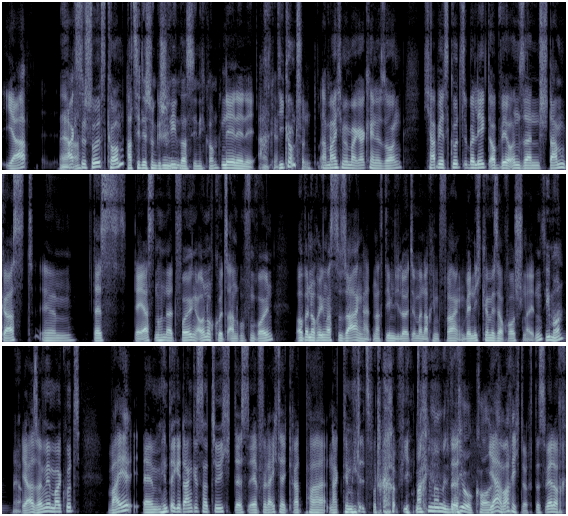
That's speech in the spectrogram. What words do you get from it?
ja, Ja. Axel Schulz kommt. Hat sie dir schon geschrieben, Mhm. dass sie nicht kommt? Nee, nee, nee. Ach, Okay. die kommt schon. Da mache ich mir mal gar keine Sorgen. Ich habe jetzt kurz überlegt, ob wir unseren Stammgast ähm, des, der ersten 100 Folgen auch noch kurz anrufen wollen, ob er noch irgendwas zu sagen hat, nachdem die Leute immer nach ihm fragen. Wenn nicht, können wir es auch rausschneiden. Simon? Ja, sollen wir mal kurz, weil ähm, Hintergedanke ist natürlich, dass er vielleicht halt gerade ein paar nackte Mädels fotografiert. Mach ihn mal mit Videocall. Ja, mache ich doch. Das wäre doch,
